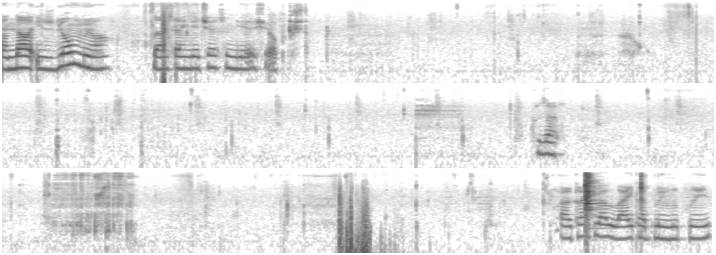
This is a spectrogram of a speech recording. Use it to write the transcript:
Sen daha izliyor mu ya? Ben sen geçersin diye şey yapmıştım. Güzel. Arkadaşlar like atmayı unutmayın.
